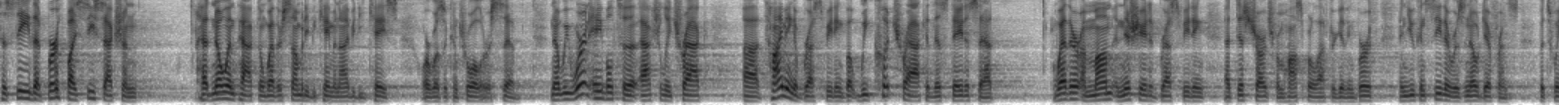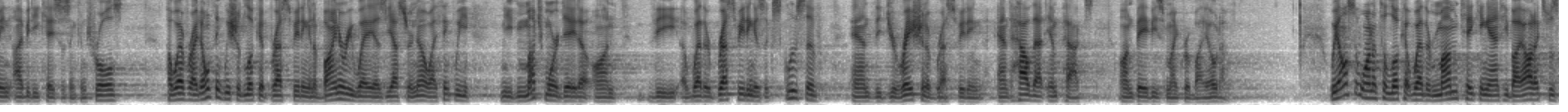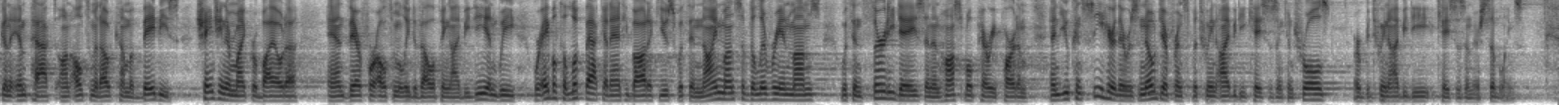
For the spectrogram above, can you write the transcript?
to see that birth by C-section had no impact on whether somebody became an IBD case or was a control or a SIB. Now, we weren't able to actually track uh, timing of breastfeeding, but we could track in this data set whether a mom initiated breastfeeding at discharge from hospital after giving birth, and you can see there was no difference between IBD cases and controls. However, I don't think we should look at breastfeeding in a binary way as yes or no. I think we need much more data on the, uh, whether breastfeeding is exclusive and the duration of breastfeeding and how that impacts on baby's microbiota. We also wanted to look at whether mom taking antibiotics was going to impact on ultimate outcome of babies changing their microbiota and therefore ultimately developing IBD. And we were able to look back at antibiotic use within nine months of delivery in mums, within 30 days, and in hospital peripartum. And you can see here there is no difference between IBD cases and controls or between IBD cases and their siblings.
